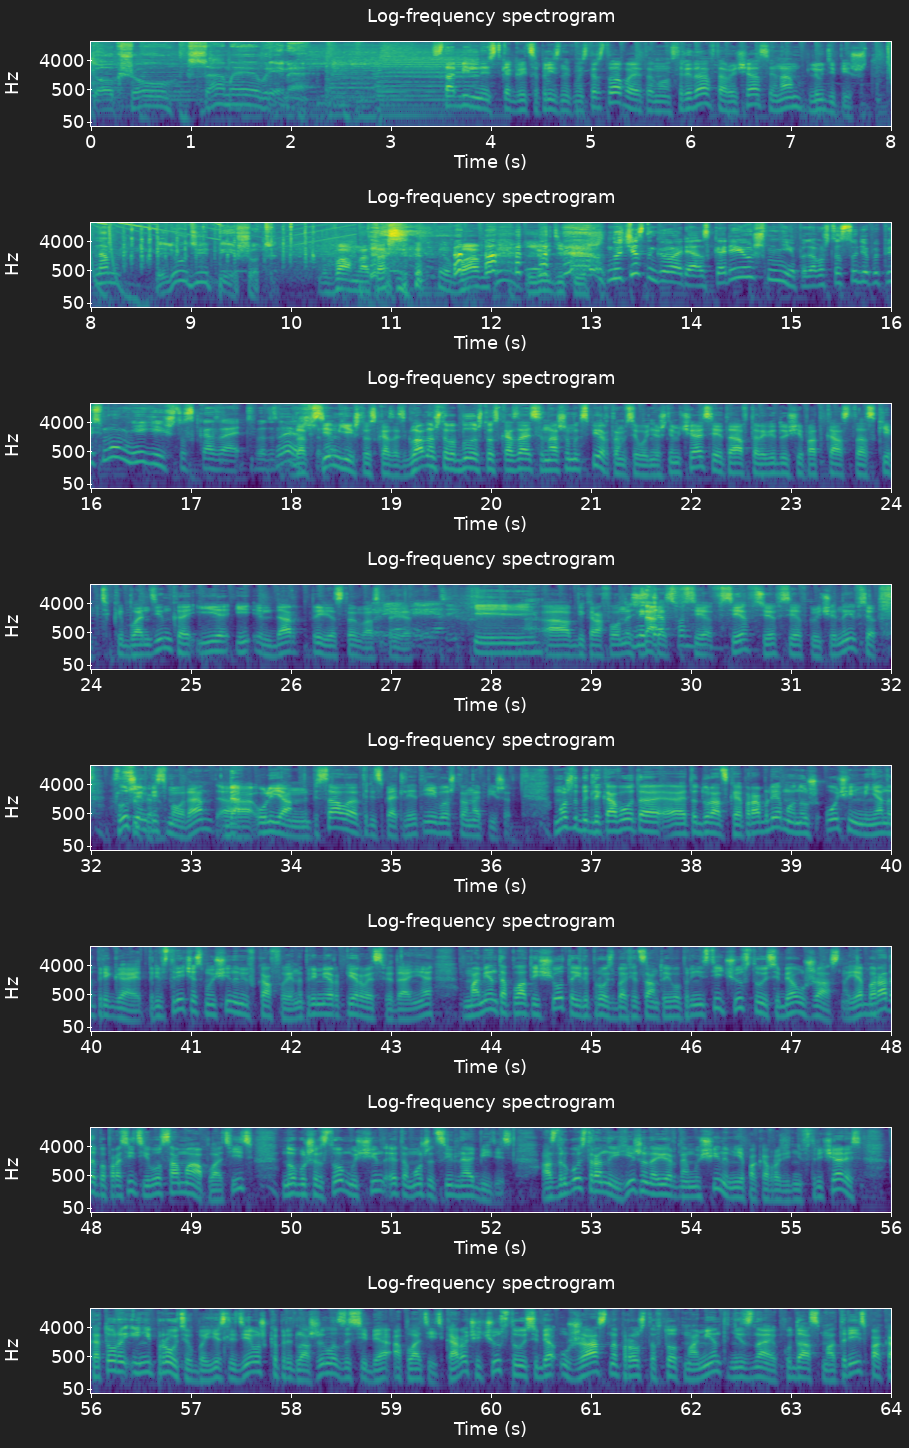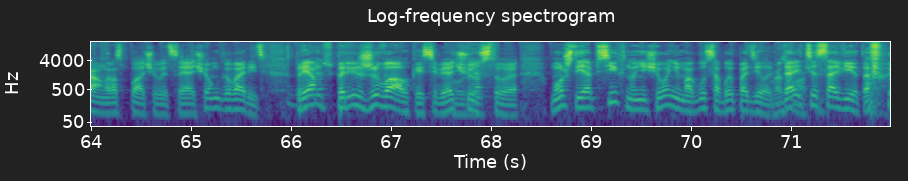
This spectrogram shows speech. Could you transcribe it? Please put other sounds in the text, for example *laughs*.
Ток-шоу «Самое время». Стабильность, как говорится, признак мастерства, поэтому среда, второй час, и нам люди пишут. Нам, Люди пишут. Вам, Наташа, вам люди пишут. ну, честно говоря, скорее уж мне, потому что, судя по письму, мне есть что сказать. Вот знаешь. Да, всем есть что сказать. Главное, чтобы было что сказать нашим экспертам в сегодняшнем часе. Это автор и ведущий подкаста «Скептик и блондинка» и, и Эльдар. Приветствуем вас. Привет. А, микрофоны сейчас Микрофон. все, все, все, все включены. Все. Слушаем Супер. письмо, да? Да. А, Ульяна написала, 35 лет ей, вот что она пишет. Может быть, для кого-то э, это дурацкая проблема, но уж очень меня напрягает. При встрече с мужчинами в кафе, например, первое свидание, в момент оплаты счета или просьбы официанту его принести, чувствую себя ужасно. Я бы рада попросить его сама оплатить, но большинство мужчин это может сильно обидеть. А с другой стороны, есть же, наверное, мужчины, мне пока вроде не встречались, которые и не против бы, если девушка предложила за себя оплатить. Короче, чувствую себя ужасно просто в тот момент, не знаю, куда смотреть, пока он расплачивается и о чем говорить. Прям приживалкой себя чувствую. Может, я псих, но ничего не могу с собой поделать. Возможно. Дайте советов.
